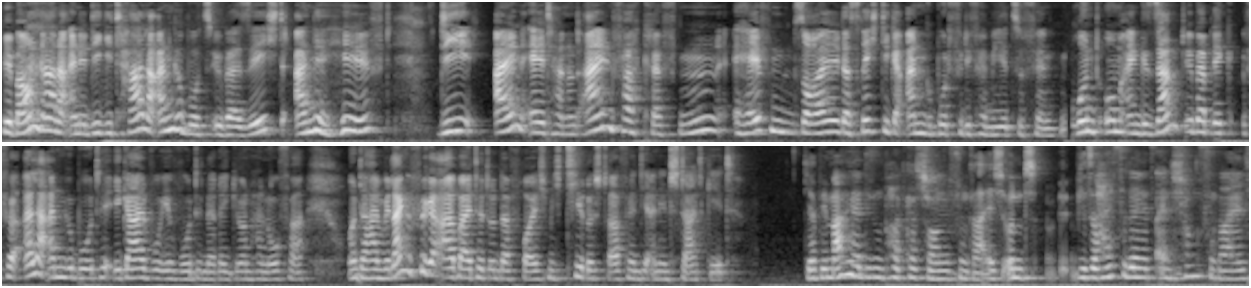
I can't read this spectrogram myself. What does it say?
Wir bauen gerade eine digitale Angebotsübersicht. Anne hilft, die allen Eltern und allen Fachkräften helfen soll, das richtige Angebot für die Familie zu finden. Rundum ein Gesamtüberblick für alle Angebote, egal wo ihr wohnt in der Region Hannover. Und da haben wir lange für gearbeitet und da freue ich mich tierisch drauf, wenn die an den Start geht. Ja, wir machen ja diesen Podcast chancenreich. Und wieso heißt er denn jetzt eigentlich chancenreich?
